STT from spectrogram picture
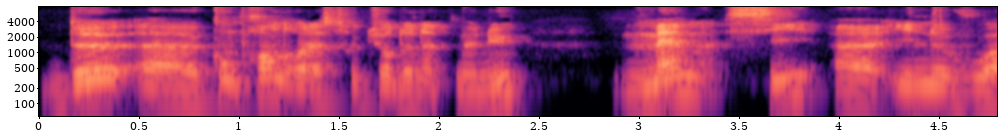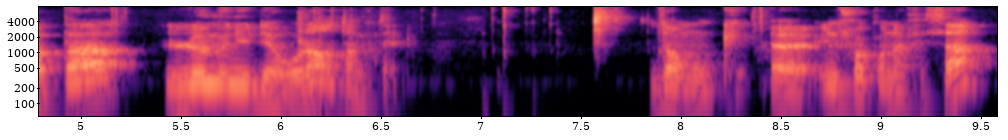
de euh, comprendre la structure de notre menu, même si ils ne voient pas le menu déroulant en tant que tel. Donc, une fois qu'on a fait ça,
